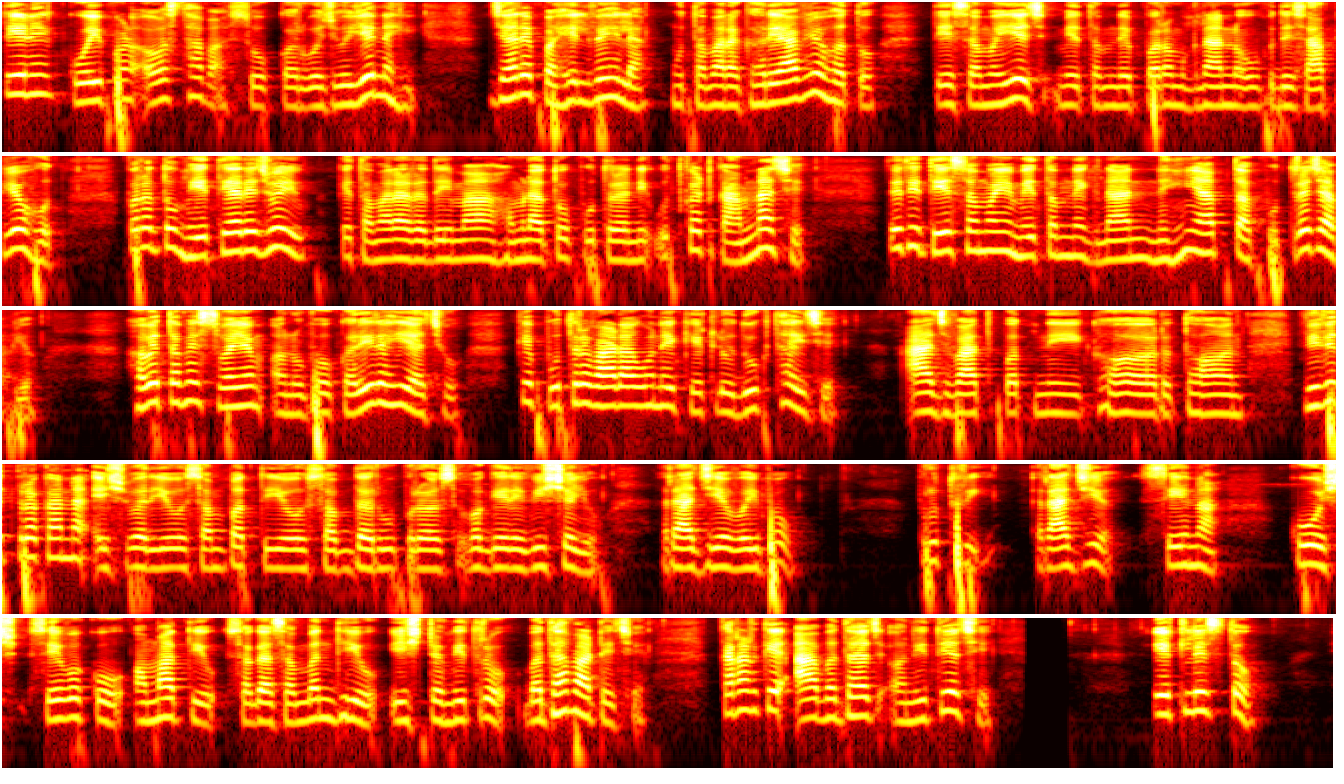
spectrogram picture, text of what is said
તેણે કોઈ પણ અવસ્થામાં શોક કરવો જોઈએ નહીં. જ્યારે પહેલ વહેલા હું તમારા ઘરે આવ્યો હતો, તે સમયે જ મેં તમને પરમ જ્ઞાનનો ઉપદેશ આપ્યો હોત. પરંતુ મેં ત્યારે જોયું કે તમારા હૃદયમાં હમણાં તો પુત્રની ઉત્કટ કામના છે. તેથી તે સમયે મેં તમને જ્ઞાન નહીં આપતા પુત્ર જ આપ્યો. હવે તમે સ્વયં અનુભવ કરી રહ્યા છો કે પુત્રવાળાઓને કેટલું દુઃખ થાય છે. આ જ વાત પત્ની, ઘર, ધન, વિવિધ પ્રકારના ઐશ્વર્યો, સંપત્તિઓ શબ્દ રૂપરસ વગેરે વિષયો. રાજ્ય વૈભવ. પૃથ્વી, રાજ્ય, સેના, કોષ, સેવકો અમાત્યો સગા સંબંધીઓ ઇષ્ટ મિત્રો બધા માટે છે. કારણ કે આ બધા જ અનિત્ય છે. એટલે જ તો,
